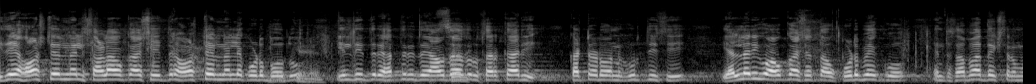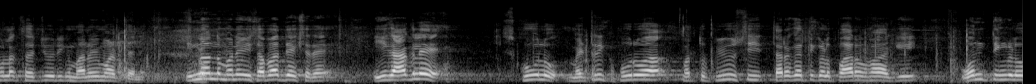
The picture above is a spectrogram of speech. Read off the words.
ಇದೇ ಹಾಸ್ಟೆಲ್ನಲ್ಲಿ ಸ್ಥಳಾವಕಾಶ ಇದ್ದರೆ ಹಾಸ್ಟೆಲ್ನಲ್ಲೇ ಕೊಡ್ಬೋದು. ಇಲ್ದಿದ್ದರೆ ಹತ್ತಿರದ ಯಾವುದಾದ್ರೂ ಸರ್ಕಾರಿ ಕಟ್ಟಡವನ್ನು ಗುರುತಿಸಿ ಎಲ್ಲರಿಗೂ ಅವಕಾಶ ತಾವು ಕೊಡಬೇಕು ಅಂತ ಸಭಾಧ್ಯಕ್ಷರ ಮೂಲಕ ಸಚಿವರಿಗೆ ಮನವಿ ಮಾಡ್ತೇನೆ. ಇನ್ನೊಂದು ಮನವಿ ಸಭಾಧ್ಯಕ್ಷರೇ, ಈಗಾಗಲೇ ಸ್ಕೂಲು ಮೆಟ್ರಿಕ್ ಪೂರ್ವ ಮತ್ತು ಪಿ ಯು ಸಿ ತರಗತಿಗಳು ಪ್ರಾರಂಭವಾಗಿ ಒಂದು ತಿಂಗಳು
